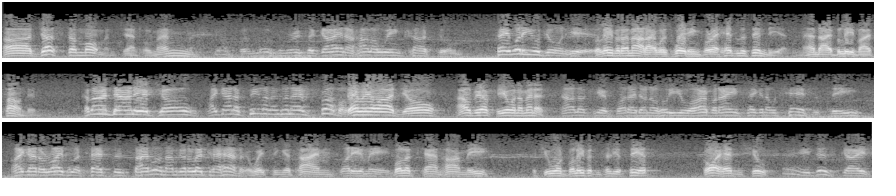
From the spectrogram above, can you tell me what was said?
Uh, just a moment, gentlemen. Jumping Lucifer, it's a guy in a Halloween costume. Hey, what are you doing here? Believe it or not, I was waiting for a headless Indian, and I believe I found him. Come on down here, Joe. I got a feeling I'm going to have trouble. There we are, Joe. I'll be up for you in a minute. Now, look here, bud. I don't know who you are, but I ain't taking no chances, see? I got a rifle attached to this saddle, and I'm going to let you have it. You're wasting your time. What do you mean? Bullets can't harm me, but you won't believe it until you see it. Go ahead and shoot. Hey, this guy's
